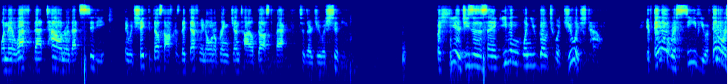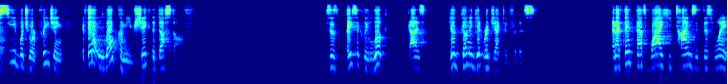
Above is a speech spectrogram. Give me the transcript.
when they left that town or that city, they would shake the dust off because they definitely don't want to bring Gentile dust back to their Jewish city. But here, Jesus is saying, even when you go to a Jewish town, if they don't receive you, if they don't receive what you are preaching, if they don't welcome you, shake the dust off. He says, basically, look, guys, you're going to get rejected for this. And I think that's why he times it this way.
